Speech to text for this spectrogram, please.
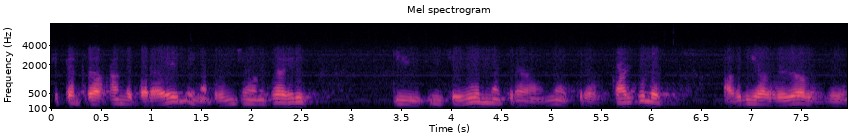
que están trabajando para él en la provincia de Buenos Aires y, según nuestra, nuestros cálculos habría alrededor de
